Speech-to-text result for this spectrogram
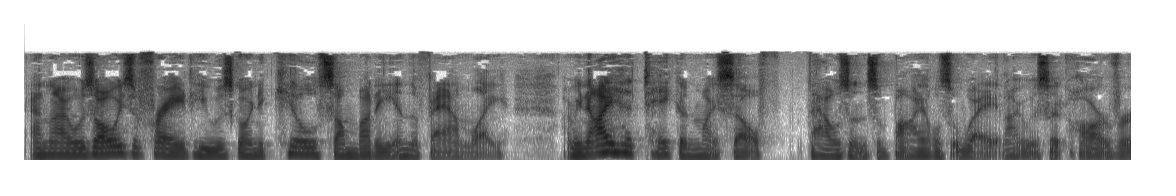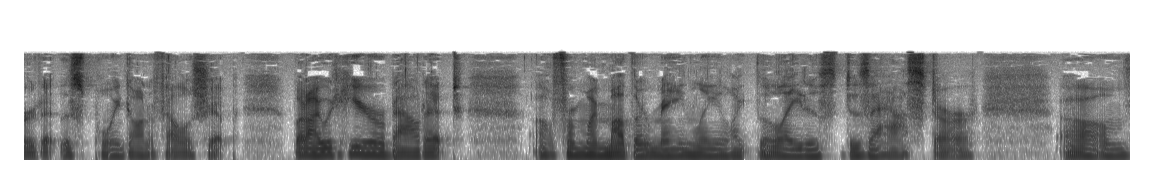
and I was always afraid he was going to kill somebody in the family. I mean, I had taken myself thousands of miles away, and I was at Harvard at this point on a fellowship, but I would hear about it uh, from my mother mainly, like the latest disaster. Um,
